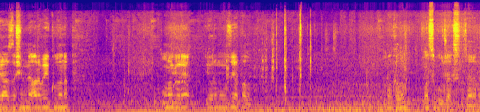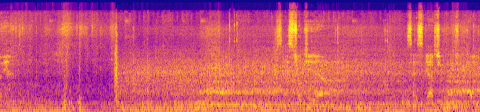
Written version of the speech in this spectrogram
Biraz da şimdi arabayı kullanıp ona göre yorumumuzu yapalım. Bakalım nasıl bulacaksınız arabayı. Ses çok iyi ya. Ses gerçekten çok iyi.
